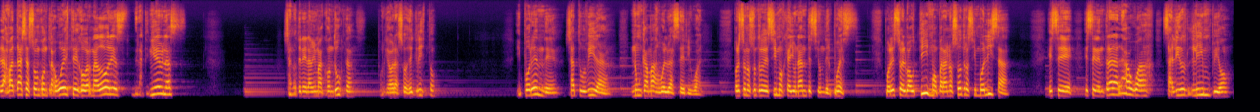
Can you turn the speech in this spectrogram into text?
las batallas son contra huestes, gobernadores de las tinieblas. Ya no tenés las mismas conductas, porque ahora sos de Cristo. Y por ende, ya tu vida nunca más vuelve a ser igual. Por eso nosotros decimos que hay un antes y un después. Por eso el bautismo para nosotros simboliza ese, ese entrar al agua, salir limpio.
